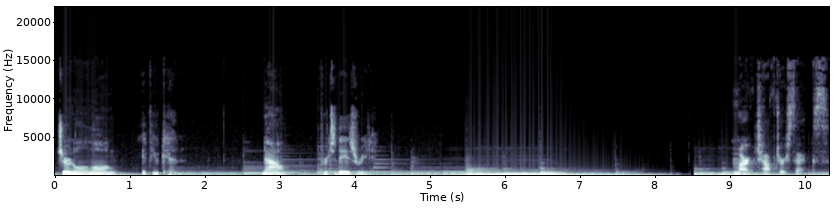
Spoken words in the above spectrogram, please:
journal along if you can. Now, for today's reading. Mark chapter 6.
